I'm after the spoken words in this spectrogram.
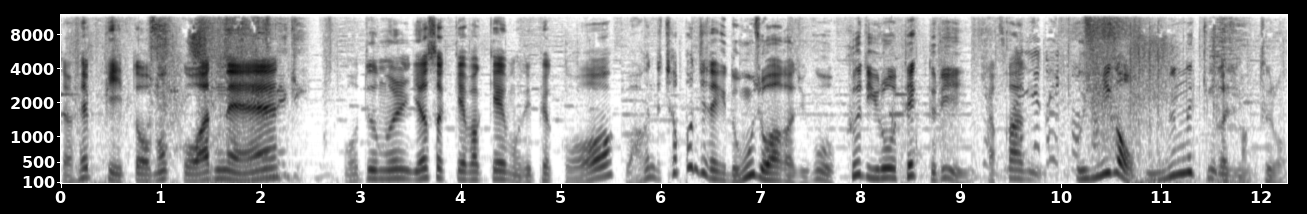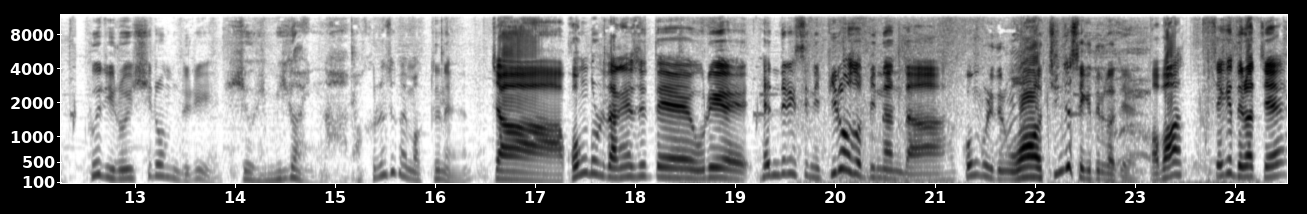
자, 회피 또 먹고 왔네. 모둠을 6개밖에 못 입혔고. 와, 근데 첫 번째 덱이 너무 좋아가지고, 그 뒤로 덱들이 약간 의미가 없는 느낌까지 막 들어. 그 뒤로의 실험들이, 이게 의미가 있나? 막 그런 생각이 막 드네. 자, 공부를 당했을 때, 우리 핸드릭슨이 비로소 빛난다. 공부를 들, 와, 진짜 세게 들어가지? 봐봐. 세게 들어갔지?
